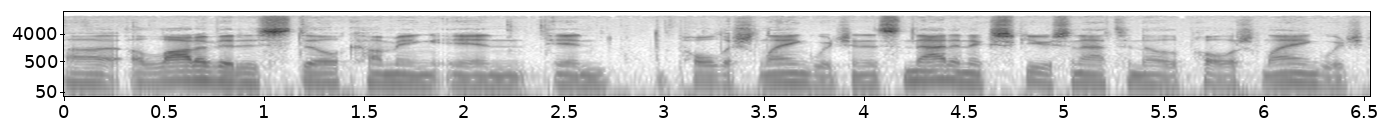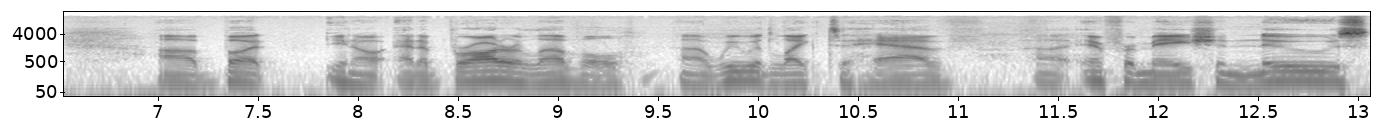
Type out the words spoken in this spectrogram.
Uh, a lot of it is still coming in in the Polish language, and it's not an excuse not to know the Polish language, uh, but you know, at a broader level, uh, we would like to have uh, information, news,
